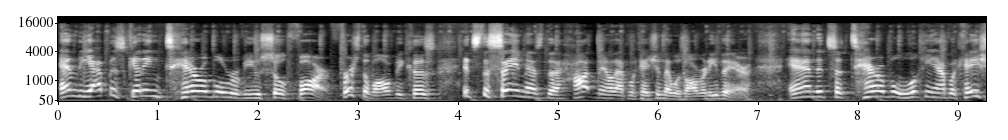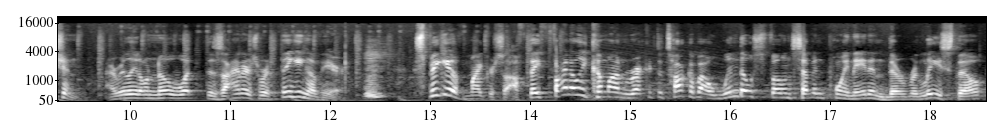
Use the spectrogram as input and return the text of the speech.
and the app is getting terrible reviews so far. First of all, because it's the same as the Hotmail application that was already there, and it's a terrible looking application. I really don't know what designers were thinking of here. Speaking of Microsoft, they finally come on record to talk about Windows Phone 7.8 and their release though,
